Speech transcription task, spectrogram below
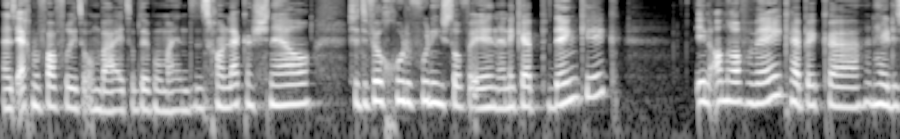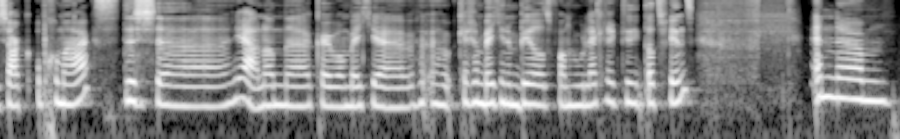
het is echt mijn favoriete ontbijt op dit moment. Het is gewoon lekker snel. Er zitten veel goede voedingsstoffen in. En ik heb, denk ik, in anderhalve week heb ik een hele zak opgemaakt. Dus ja, dan kun je wel een beetje, krijg je een beetje een beeld van hoe lekker ik dat vind. En um,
